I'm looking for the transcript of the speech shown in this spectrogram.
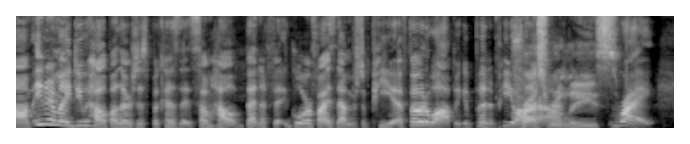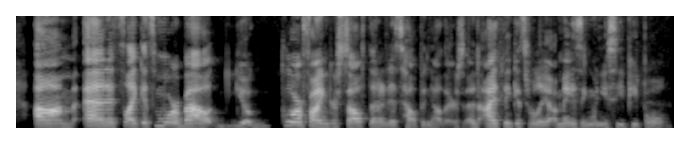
Um, even when they do help others, just because it somehow benefit glorifies them. There's a, P, a photo op. We can put a PR press out. release Right. Um, and it's like it's more about you know glorifying yourself than it is helping others. And I think it's really amazing when you see people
